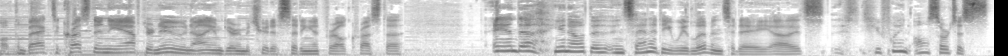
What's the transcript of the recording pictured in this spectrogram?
Welcome back to Kresta in the Afternoon. I am Gary Michuta sitting in for Al Kresta. And, uh, you know, the insanity we live in today, uh, it's, it's, you find all sorts of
